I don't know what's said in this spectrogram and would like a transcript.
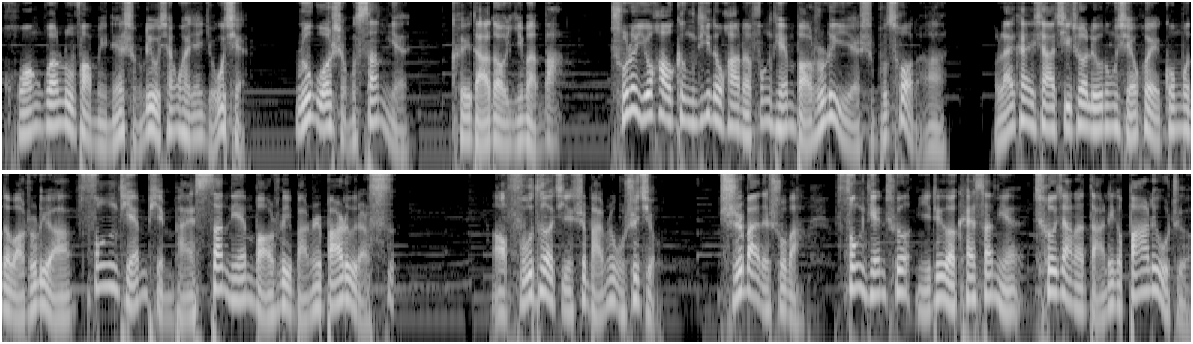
皇冠陆放每年省六千块钱油钱，如果使用三年，可以达到一万八。除了油耗更低的话呢，丰田保值率也是不错的啊。我来看一下汽车流通协会公布的保值率啊，丰田品牌三年保值率百分之八十六点四，啊，福特仅是百分之五十九。直白的说吧，丰田车你这个开三年，车价呢打了一个八六折，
